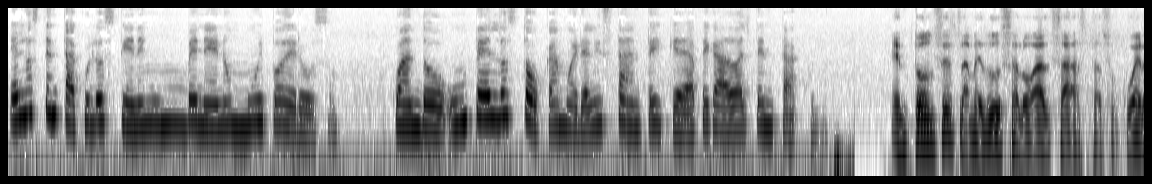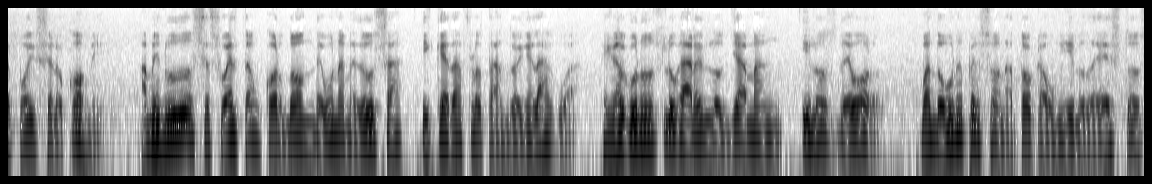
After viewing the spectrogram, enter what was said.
En los tentáculos tienen un veneno muy poderoso cuando un pez los toca, muere al instante y queda pegado al tentáculo. Entonces la medusa lo alza hasta su cuerpo y se lo come. A menudo se suelta un cordón de una medusa y queda flotando en el agua. En algunos lugares los llaman hilos de oro. Cuando una persona toca un hilo de estos,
